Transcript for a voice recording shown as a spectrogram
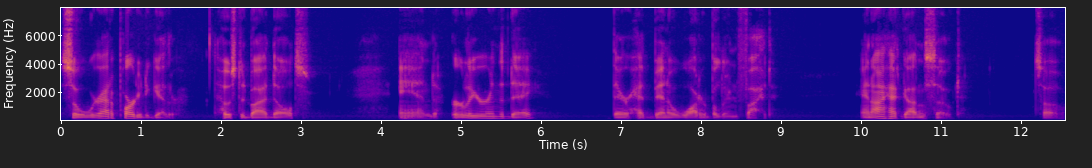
So we're at a party together, hosted by adults, and earlier in the day, there had been a water balloon fight, and I had gotten soaked. So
